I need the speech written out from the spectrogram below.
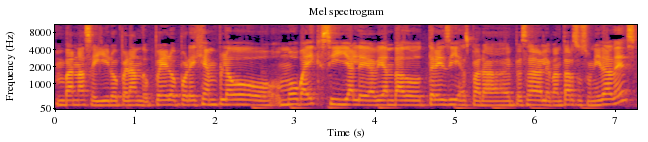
van a seguir operando. Pero, por ejemplo, Mobike sí ya le habían dado tres días para empezar a levantar sus unidades.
